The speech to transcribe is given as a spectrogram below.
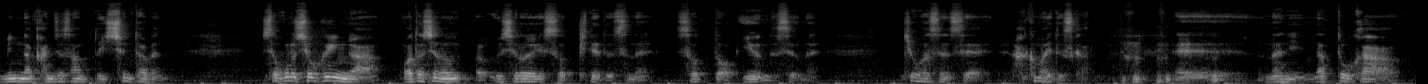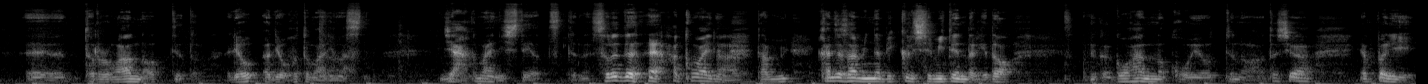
みんな患者さんと一緒に食べるそこの職員が私の後ろへ来てですねそっと言うんですよね「今日は先生白米ですか? えー」何納豆か、えー、とろろがあんの?」って言うと両「両方ともあります」じゃあ白米にしてよっつってね。それでね白米で多分患者さんみんなびっくりして見てんだけどなんかご飯の紅葉っていうのは私はやっぱり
